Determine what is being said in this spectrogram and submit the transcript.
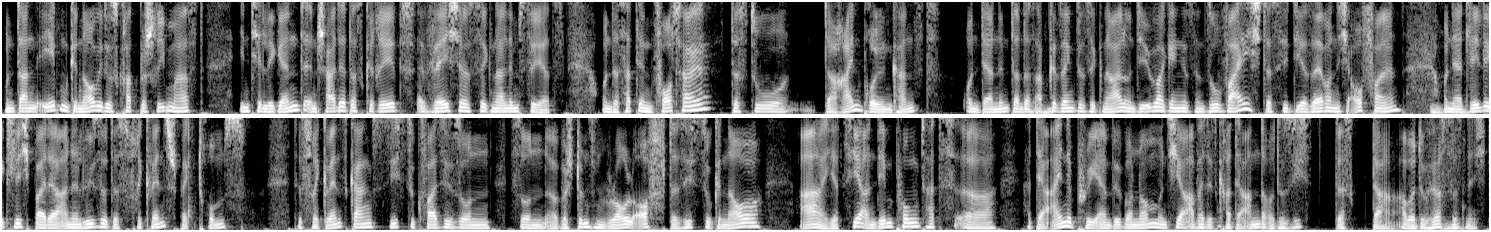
und dann eben genau wie du es gerade beschrieben hast, intelligent entscheidet das Gerät, welches Signal nimmst du jetzt. Und das hat den Vorteil, dass du da reinbrüllen kannst und der nimmt dann das mhm. abgesenkte Signal und die Übergänge sind so weich, dass sie dir selber nicht auffallen. Und er hat lediglich bei der Analyse des Frequenzspektrums des Frequenzgangs siehst du quasi so einen, so einen äh, bestimmten Roll-Off. Da siehst du genau, ah, jetzt hier an dem Punkt hat, äh, hat der eine Preamp übernommen und hier arbeitet gerade der andere. Du siehst das da, aber du hörst es nicht.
